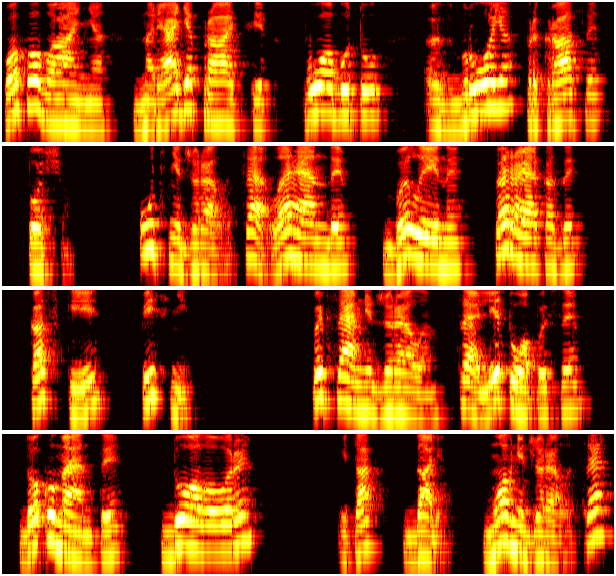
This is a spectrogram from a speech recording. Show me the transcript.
поховання, знаряддя праці, побуту, е, зброя, прикраси тощо. Усні джерела це легенди, билини, перекази, казки, пісні. Писемні джерела це літописи, документи, договори і так далі. Мовні джерела це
